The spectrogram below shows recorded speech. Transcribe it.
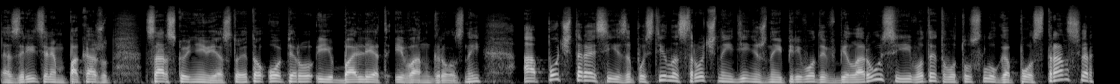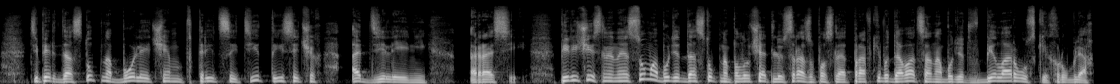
Зрителям покажут «Царскую невесту». Это оперу и балет «Иван Грозный». А Почта России запустила срочные денежные переводы в Беларусь. И вот эта вот услуга посттрансфер теперь доступна более чем в 30 тысячах отделений России. Перечисленная сумма будет доступна получателю сразу после отправки. Выдаваться она будет в белорусских рублях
